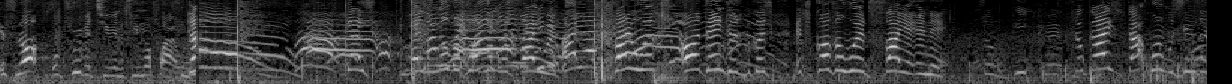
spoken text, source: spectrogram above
If not, we'll prove it to you in a few more fireworks. Go! Guys, there's fireworks. Fireworks are dangerous because it's got the word fire in it. So be careful. So guys, that one was in the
